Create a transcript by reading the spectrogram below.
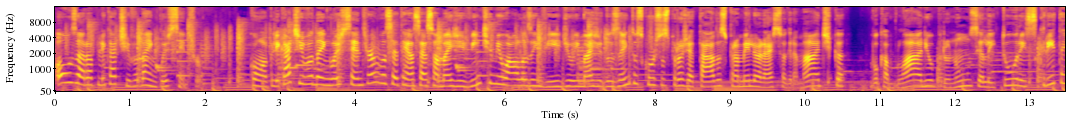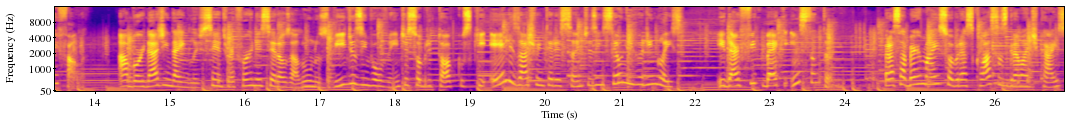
ou usar o aplicativo da English Central. Com o aplicativo da English Central, você tem acesso a mais de 20 mil aulas em vídeo e mais de 200 cursos projetados para melhorar sua gramática, vocabulário, pronúncia, leitura, escrita e fala. A abordagem da English Center é fornecer aos alunos vídeos envolventes sobre tópicos que eles acham interessantes em seu nível de inglês e dar feedback instantâneo. Para saber mais sobre as classes gramaticais,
